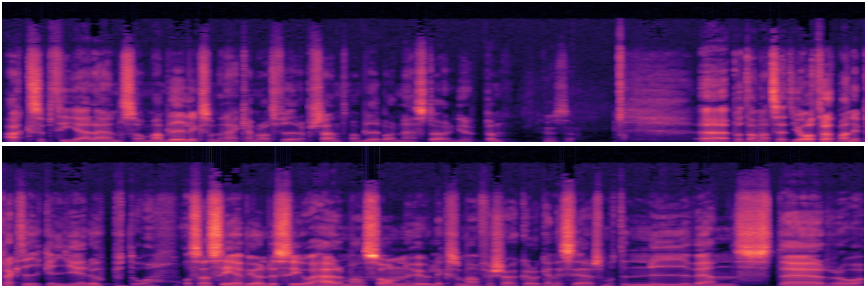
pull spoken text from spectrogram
acceptera en som, man blir liksom den här kamrat 4%, man blir bara den här stödgruppen eh, på ett annat sätt. Jag tror att man i praktiken ger upp då. Och sen ser vi under C.O. Hermansson hur liksom man försöker organisera sig mot en ny vänster och,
